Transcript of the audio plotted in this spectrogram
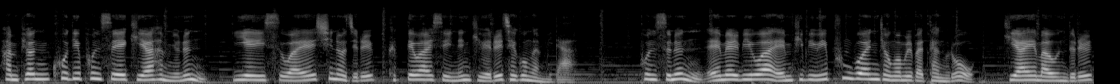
한편 코디 폰스의 기아 합류는 이에이스와의 시너지를 극대화할 수 있는 기회를 제공합니다. 폰스는 MLB와 MPB의 풍부한 경험을 바탕으로 기아의 마운드를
